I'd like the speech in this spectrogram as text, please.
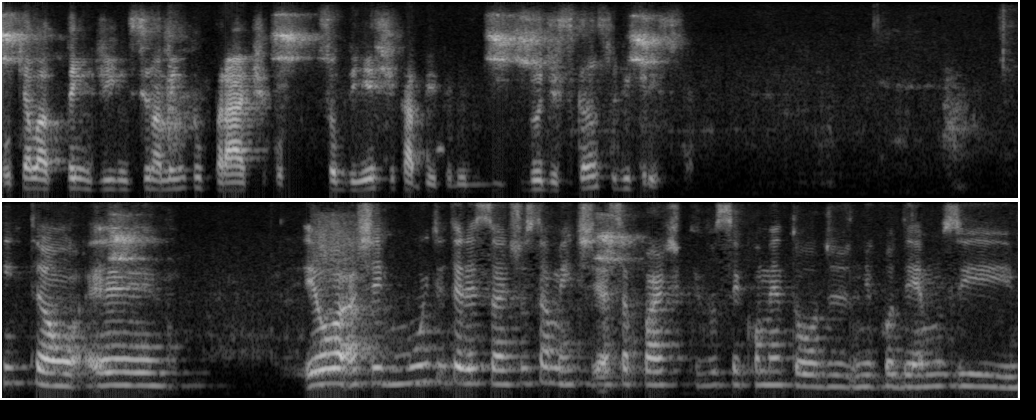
o que ela tem de ensinamento prático sobre este capítulo, do descanso de Cristo. Então, é, eu achei muito interessante justamente essa parte que você comentou de Nicodemos e,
